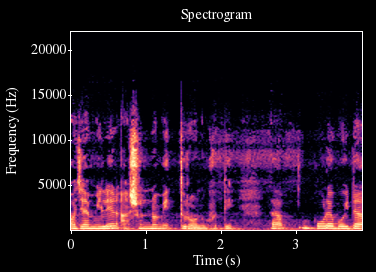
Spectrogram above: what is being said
অজামিলের আসন্ন মৃত্যুর অনুভূতি। তা পড়ে বইটা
